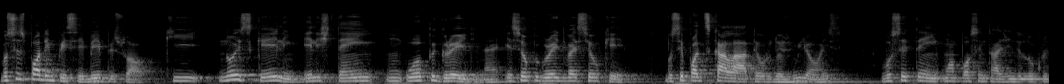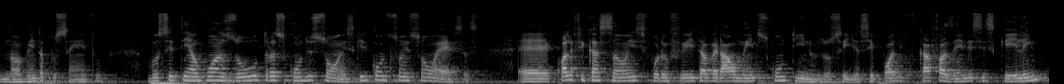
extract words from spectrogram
vocês podem perceber, pessoal, que no scaling eles têm um upgrade, né? Esse upgrade vai ser o quê? Você pode escalar até os 2 milhões, você tem uma porcentagem de lucro de 90%, você tem algumas outras condições. Que condições são essas? É, qualificações foram feitas, haverá aumentos contínuos, ou seja, você pode ficar fazendo esse scaling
